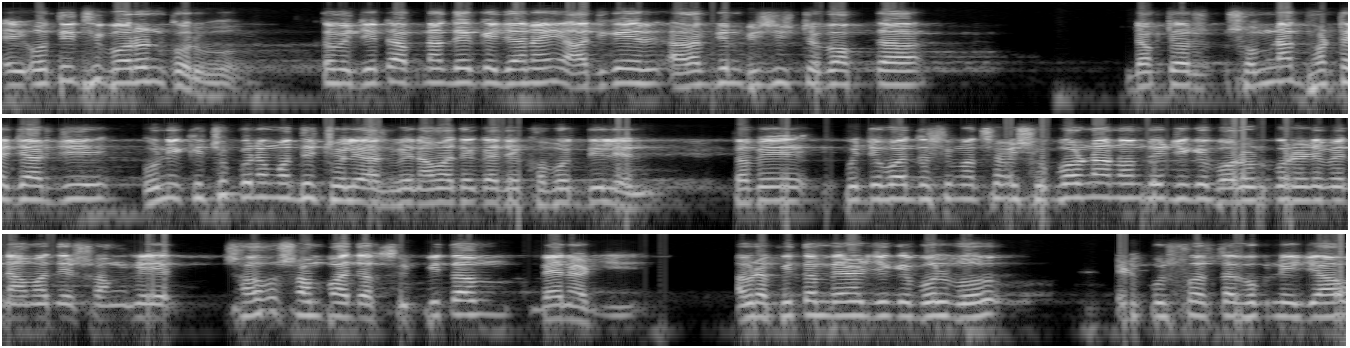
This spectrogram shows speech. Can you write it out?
এই অতিথি বরণ করব। তবে যেটা আপনাদেরকে জানাই, আজকের আরেকজন বিশিষ্ট বক্তা, ডক্টর সোমনাথ ভট্টাচার্য, উনি কিছুক্ষণের মধ্যে চলে আসবেন, আমাদের কাছে খবর দিলেন। তবে পূজ্যপাদ শ্রীমৎ স্বামী সুপর্ণানন্দজিকে বরণ করে নেবেন আমাদের সঙ্গের সহ সম্পাদক শ্রী প্রীতম ব্যানার্জি। আমরা প্রীতম ব্যানার্জিকে বলব, একটু পুষ্পস্তবক নিয়ে যাও।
